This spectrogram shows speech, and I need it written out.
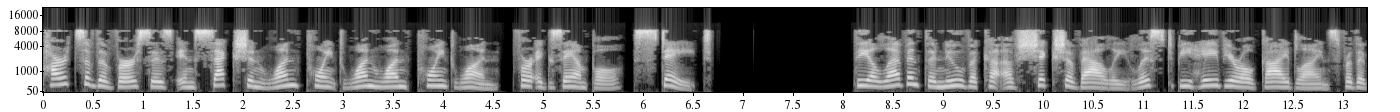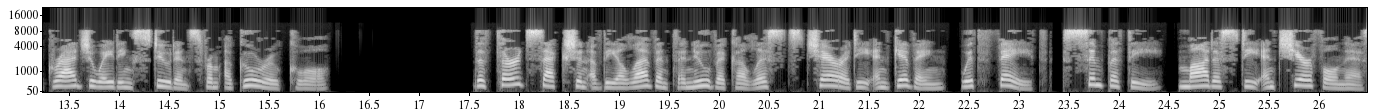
Parts of the verses in section 1.11.1, for example, state, the 11th Anuvaka of Shiksha Valli list behavioral guidelines for the graduating students from a Gurukul, the third section of the eleventh Anuvaka lists charity and giving, with faith, sympathy, modesty and cheerfulness,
